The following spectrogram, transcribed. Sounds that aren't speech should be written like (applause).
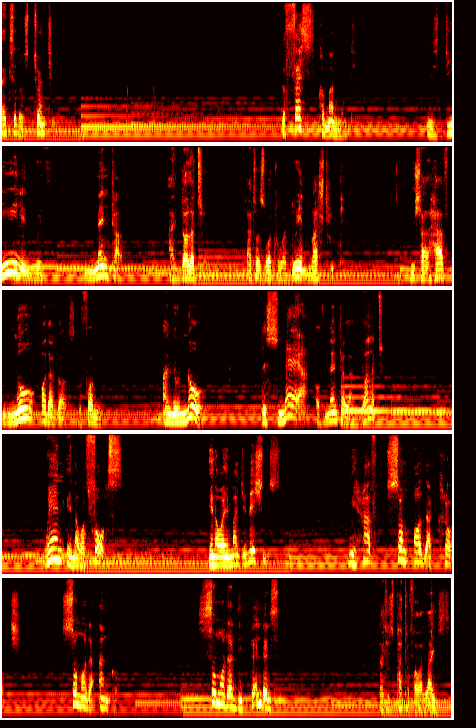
Exodus 20. The first commandment is dealing with mental idolatry. That was what we were doing last week. You shall have no other gods before me. And you know the snare of mental idolatry. When in our thoughts, in our imaginations, we have some other crutch, some other anchor, some other dependency that is part of our lives.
